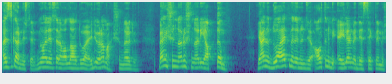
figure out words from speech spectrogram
Aziz kardeşlerim Nuh Aleyhisselam Allah'a dua ediyor ama şunları diyor. Ben şunları şunları yaptım. Yani dua etmeden önce altını bir eylemle desteklemiş.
